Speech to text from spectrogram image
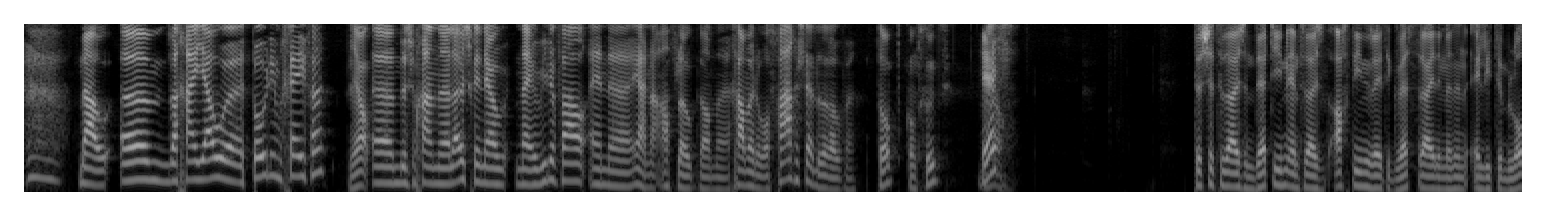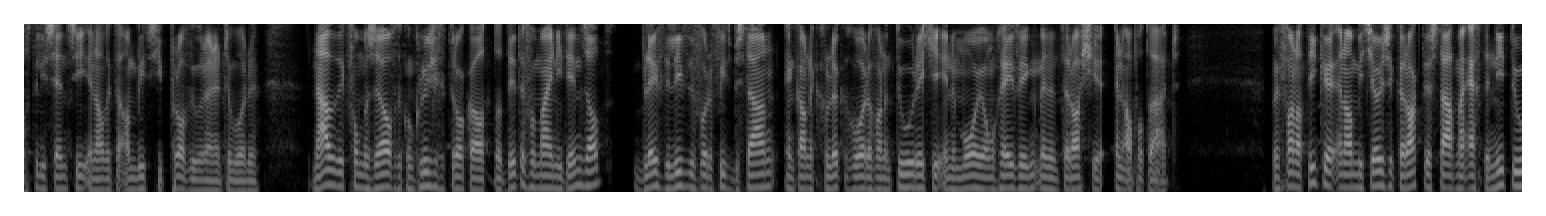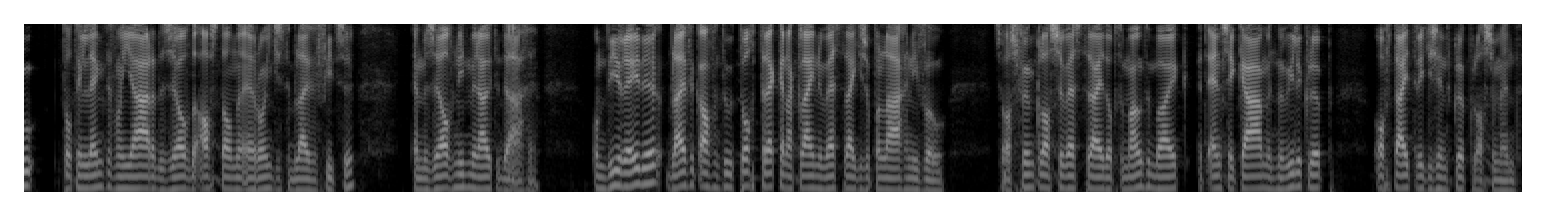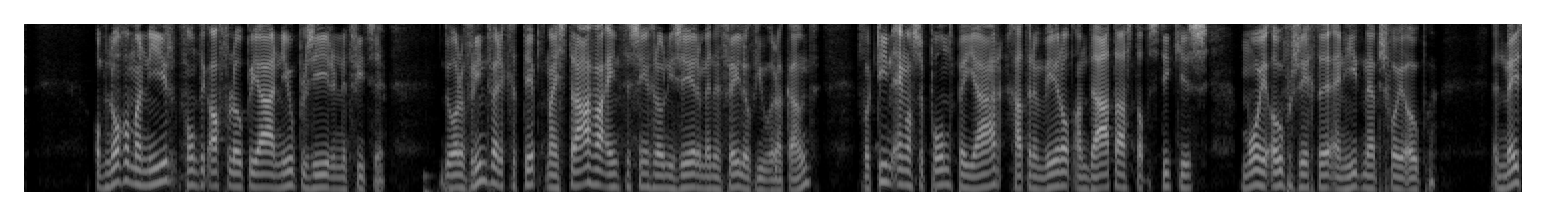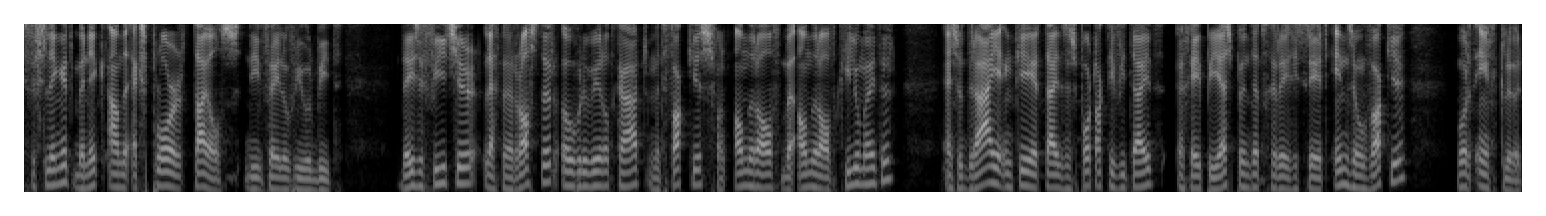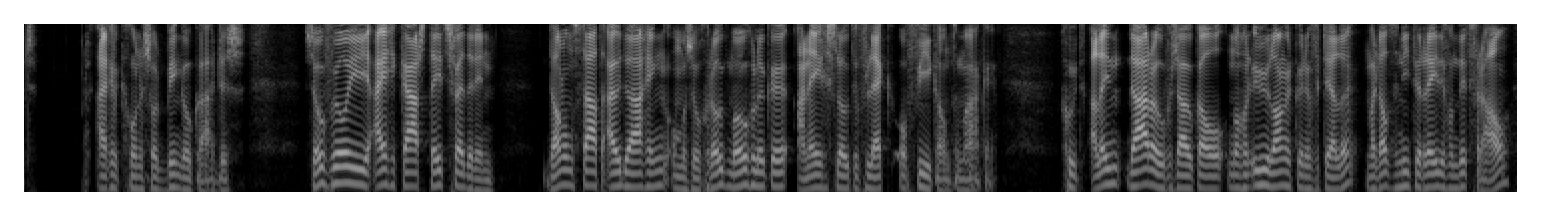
Nou, ehm, we gaan jou het podium geven. Ja, Ehm, dus we gaan eh, luisteren naar, jouw- naar jouw wielerverhaal. En eh, ja, na afloop dan eh, gaan we nog wat vragen stellen erover. top. Komt goed. Yes? Tussen 2013 en 2018 reed ik wedstrijden met een elite belofte licentie en had ik de ambitie profielrenner te worden. Nadat ik voor mezelf de conclusie getrokken had dat dit er voor mij niet in zat, bleef de liefde voor de fiets bestaan en kan ik gelukkig worden van een toerritje in een mooie omgeving met een terrasje en appeltaart. Mijn fanatieke en ambitieuze karakter staat mij echter niet toe tot in lengte van jaren dezelfde afstanden en rondjes te blijven fietsen en mezelf niet meer uit te dagen. Om die reden blijf ik af en toe toch trekken naar kleine wedstrijdjes op een lager niveau. Zoals funklassewedstrijden op de mountainbike, het NCK met mijn wielerclub of tijdritjes in het clubklassement. Op nog een manier vond ik afgelopen jaar nieuw plezier in het fietsen. Door een vriend werd ik getipt mijn Strava eens te synchroniseren met een VeloViewer-account. Voor 10 Engelse pond per jaar gaat er een wereld aan data, statistiekjes, mooie overzichten en heatmaps voor je open. Het meest verslingerd ben ik aan de Explorer Tiles die VeloViewer biedt. Deze feature legt een raster over de wereldkaart met vakjes van anderhalf bij anderhalf kilometer En zodra je een keer tijdens een sportactiviteit een GPS-punt hebt geregistreerd in zo'n vakje, wordt het ingekleurd. Eigenlijk gewoon een soort bingo-kaart dus. Zo vul je je eigen kaart steeds verder in. Dan ontstaat de uitdaging om een zo groot mogelijke aaneengesloten vlek of vierkant te maken. Goed, alleen daarover zou ik al nog een uur langer kunnen vertellen, maar dat is niet de reden van dit verhaal.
